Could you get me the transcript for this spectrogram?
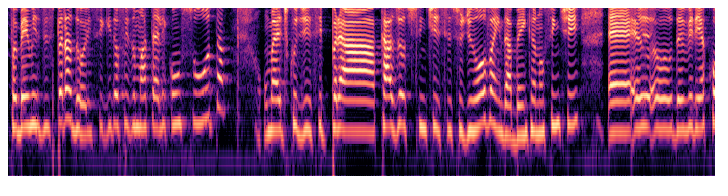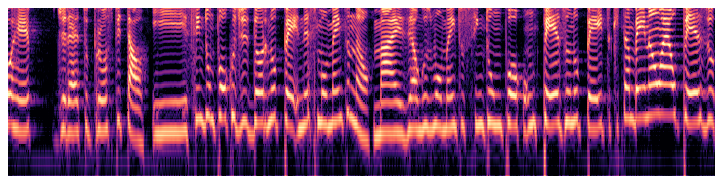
foi bem desesperador. Em seguida, eu fiz uma teleconsulta. O médico disse para caso eu sentisse isso de novo, ainda bem que eu não senti, é, eu, eu deveria correr direto pro hospital. E sinto um pouco de dor no peito. Nesse momento, não. Mas em alguns momentos sinto um pouco, um peso no peito, que também não é o peso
